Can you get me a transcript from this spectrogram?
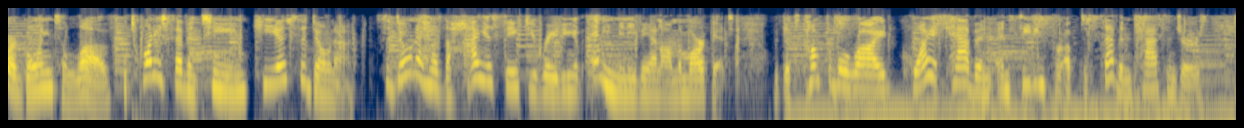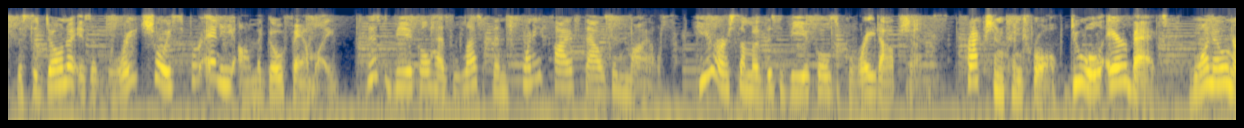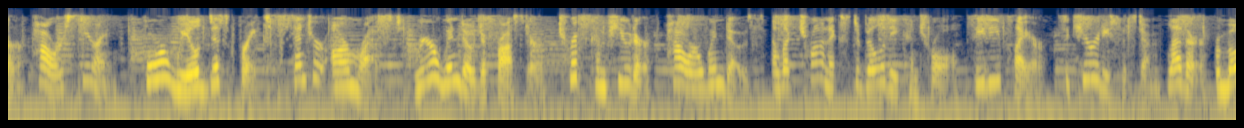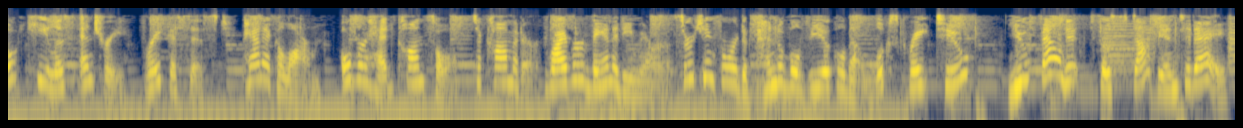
are going to love the 2017 Kia Sedona. Sedona has the highest safety rating of any minivan on the market. With its comfortable ride, quiet cabin, and seating for up to seven passengers, the Sedona is a great choice for any on-the-go family. This vehicle has less than 25,000 miles. Here are some of this vehicle's great options. Traction control, dual airbags, one owner, power steering, four-wheel disc brakes, center armrest, rear window defroster, trip computer, power windows, electronic stability control, CD player, security system, leather, remote keyless entry, brake assist, panic alarm, overhead console, tachometer, driver vanity mirror. Searching for a dependable vehicle that looks great too? You found it, so stop in today.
